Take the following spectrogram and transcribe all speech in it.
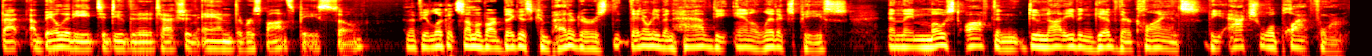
that ability to do the detection and the response piece. So and if you look at some of our biggest competitors, they don't even have the analytics piece. And they most often do not even give their clients the actual platform.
